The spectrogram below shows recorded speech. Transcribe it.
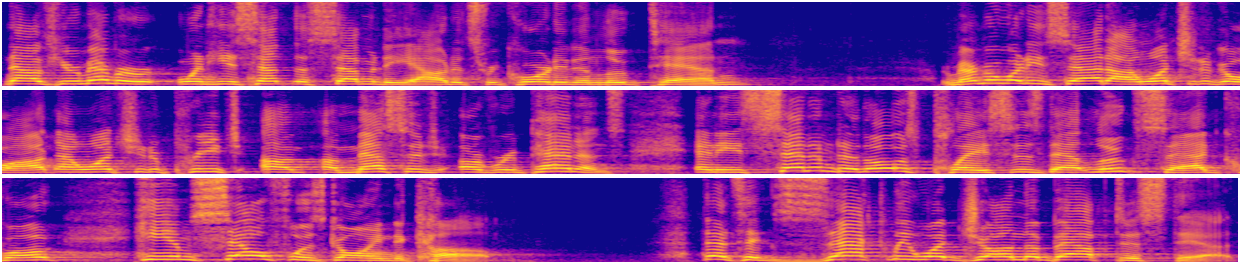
Now, if you remember when he sent the 70 out, it's recorded in Luke 10. Remember what he said? I want you to go out and I want you to preach a, a, message of repentance. And he sent him to those places that Luke said, quote, he himself was going to come. That's exactly what John the Baptist did.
